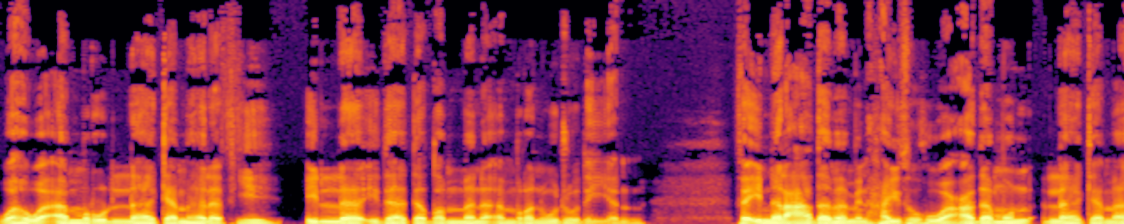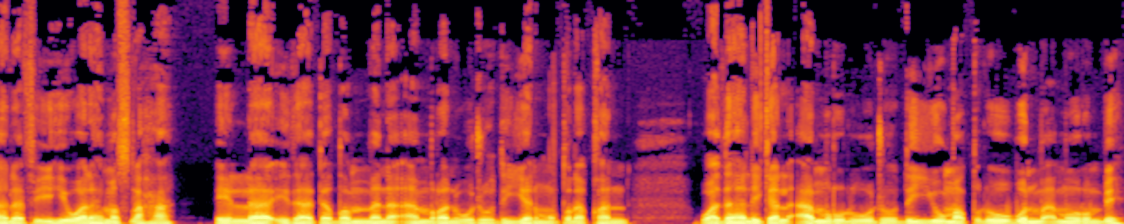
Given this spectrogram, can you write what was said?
وهو أمر لا كمال فيه إلا إذا تضمن أمرا وجوديا. فإن العدم من حيث هو عدم لا كمال فيه ولا مصلحة إلا إذا تضمن أمرا وجوديا مطلقا وذلك الأمر الوجودي مطلوب مأمور به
